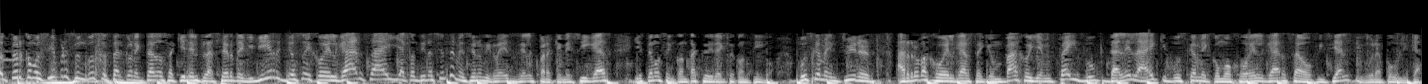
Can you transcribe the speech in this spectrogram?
Doctor, como siempre es un gusto estar conectados aquí en El Placer de Vivir. Yo soy Joel Garza y a continuación te menciono mis redes sociales para que me sigas y estemos en contacto directo contigo. Búscame en Twitter, arroba Joel Garza-bajo y en Facebook, dale like y búscame como Joel Garza Oficial Figura Pública.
